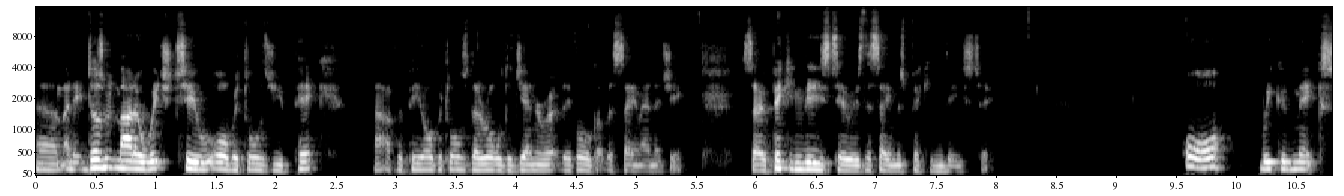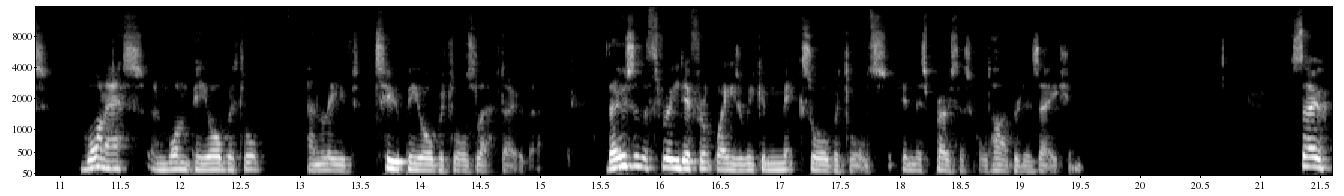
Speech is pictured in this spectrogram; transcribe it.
Um, and it doesn't matter which two orbitals you pick out of the p orbitals, they're all degenerate, they've all got the same energy. So picking these two is the same as picking these two. Or we could mix one s and one p orbital and leave two p orbitals left over. Those are the three different ways we can mix orbitals in this process called hybridization. So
